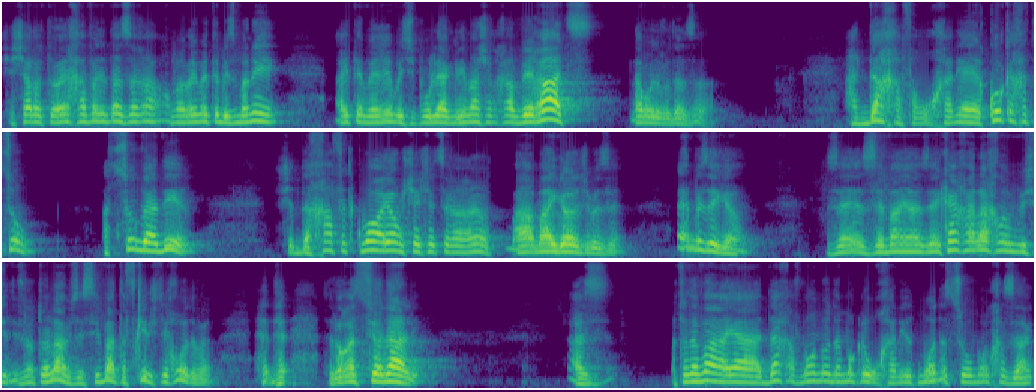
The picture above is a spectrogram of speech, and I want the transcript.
ששאל אותו, איך עבד עבודה זרה? אומר לו, אם היית בזמני, הייתם מרים בשיפולי הגלימה שלך ורץ לעבוד עבודה זרה. הדחף הרוחני היה כל כך עצום, עצום ואדיר, שדחף את, כמו היום שיש יצר עריות. מה, מה ההיגיון שבזה? אין בזה היגיון. זה, זה, זה, זה ככה אנחנו בשביל לבנות עולם, זה סיבה, תפקיד, שליחות, אבל זה לא רציונלי. אז אותו דבר היה דחף מאוד מאוד עמוק לרוחניות, מאוד עצום, מאוד חזק,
